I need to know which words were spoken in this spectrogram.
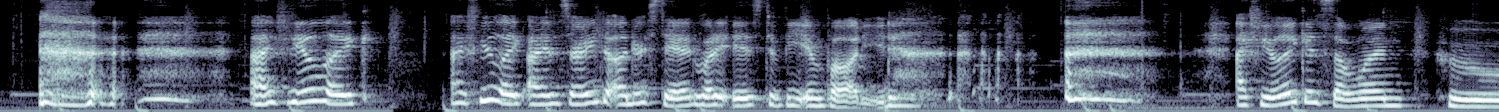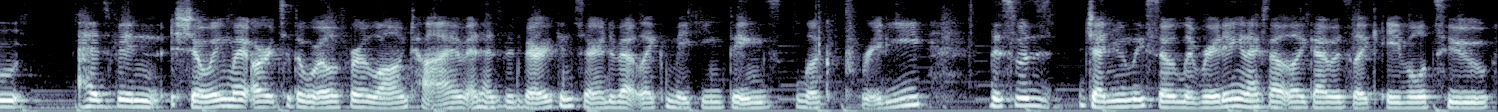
I feel like, I feel like I am starting to understand what it is to be embodied. I feel like as someone who has been showing my art to the world for a long time and has been very concerned about like making things look pretty. This was genuinely so liberating and I felt like I was like able to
